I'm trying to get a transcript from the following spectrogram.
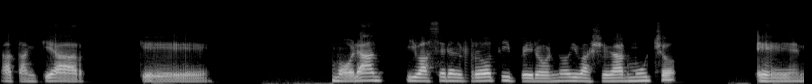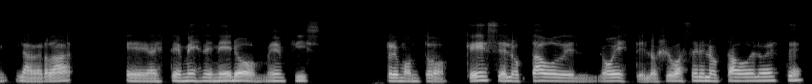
a tanquear, que Morant iba a ser el roti, pero no iba a llegar mucho. Eh, la verdad, eh, este mes de enero Memphis remontó, que es el octavo del oeste, lo llevó a ser el octavo del oeste.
